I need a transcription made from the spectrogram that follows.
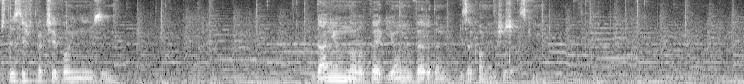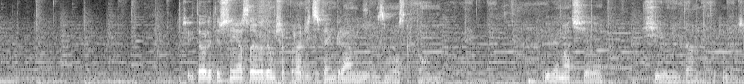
Czy ty jesteś w trakcie wojny z... Danią, Norwegią, Werden i Zakonem Krzyżackim. Czyli teoretycznie ja sobie będę musiał poradzić z Węgrami i z Moskwą. Ile macie sił militarnych w takim razie?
